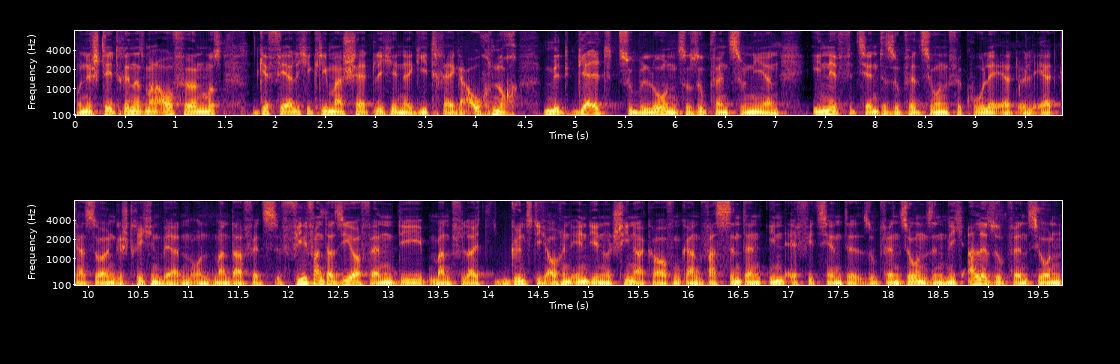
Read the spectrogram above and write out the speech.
Und es steht drin, dass man aufhören muss, gefährliche, klimaschädliche Energieträger auch noch mit Geld zu belohnen, zu subventionieren. Ineffiziente Subventionen für Kohle, Erdöl, Erdgas sollen gestrichen werden. Und man darf jetzt viel Fantasie aufwenden, die man vielleicht günstig auch in Indien und China kaufen kann. Was sind denn ineffiziente Subventionen? Sind nicht alle Subventionen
